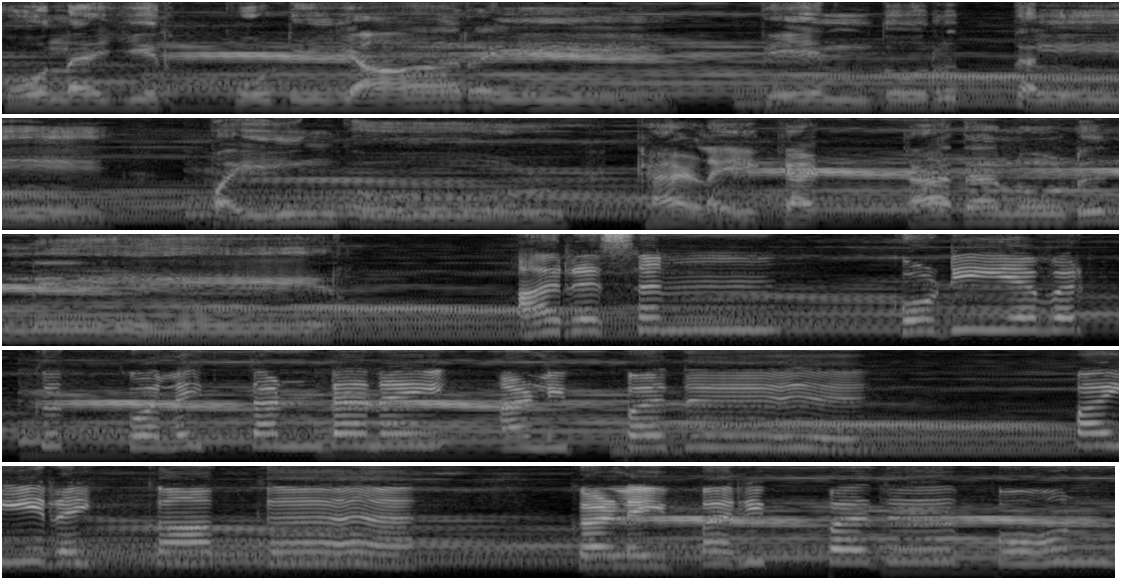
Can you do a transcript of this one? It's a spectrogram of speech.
கொலையிற்கொடியாரை வேந்தொருத்தல் பைங்கோள் களை கட்டதனொடு நேர். அரசன் கொடியவர்க்கு கொலை தண்டனை அளிப்பது பயிரைக் காக்க களை பறிப்பது போன்ற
